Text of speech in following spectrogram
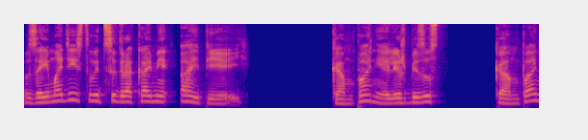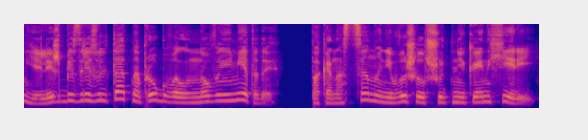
взаимодействовать с игроками IPA. Компания лишь, безуст... Компания лишь безрезультатно пробовала новые методы, пока на сцену не вышел шутник Энхерий.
